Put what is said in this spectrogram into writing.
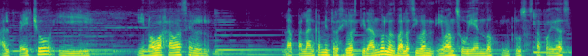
al pecho y, y no bajabas el, la palanca mientras ibas tirando, las balas iban, iban subiendo, incluso hasta podías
